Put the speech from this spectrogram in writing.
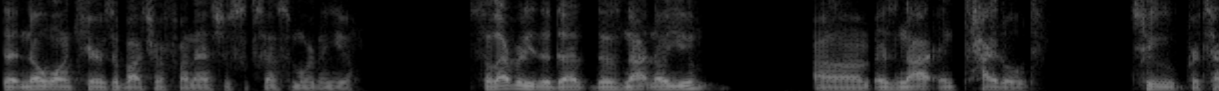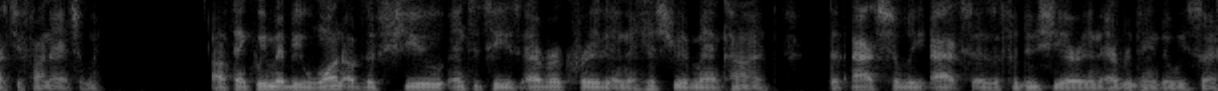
that no one cares about your financial success more than you. Celebrity that does, does not know you um, is not entitled to protect you financially. I think we may be one of the few entities ever created in the history of mankind that actually acts as a fiduciary in everything that we say.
